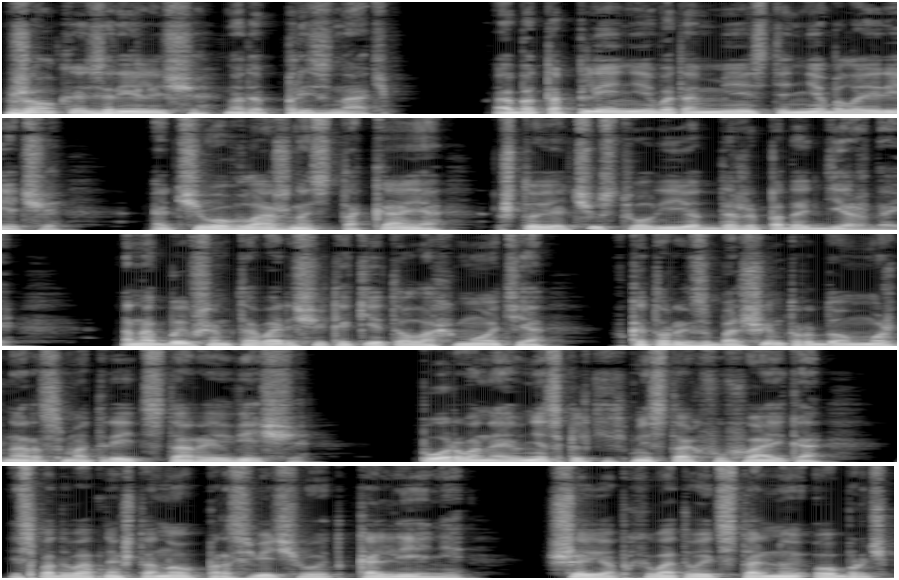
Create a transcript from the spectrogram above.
Жалкое зрелище, надо признать. Об отоплении в этом месте не было и речи, отчего влажность такая, что я чувствовал ее даже под одеждой. А на бывшем товарище какие-то лохмотья, в которых с большим трудом можно рассмотреть старые вещи. Порванная в нескольких местах фуфайка, из-под ватных штанов просвечивают колени, шею обхватывает стальной обруч,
